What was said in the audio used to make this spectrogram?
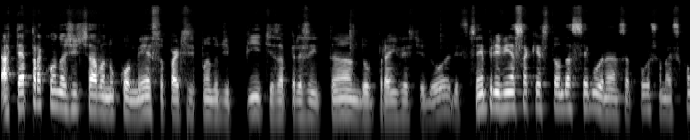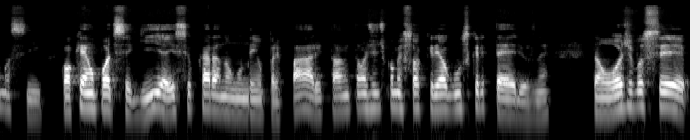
Até para quando a gente estava no começo, participando de pitches, apresentando para investidores, sempre vinha essa questão da segurança. Poxa, mas como assim? Qualquer um pode ser guia, e se o cara não tem o preparo e tal? Então a gente começou a criar alguns critérios, né? Então hoje você,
